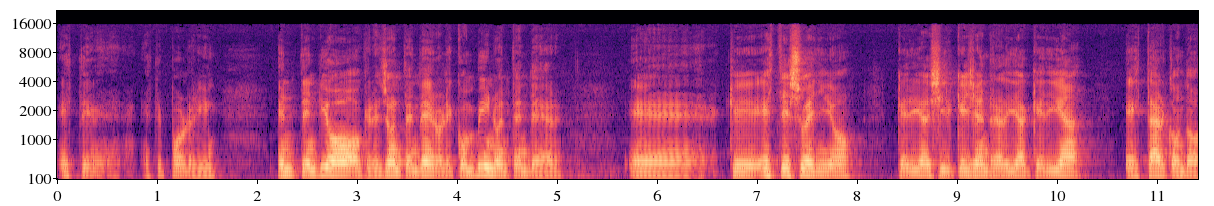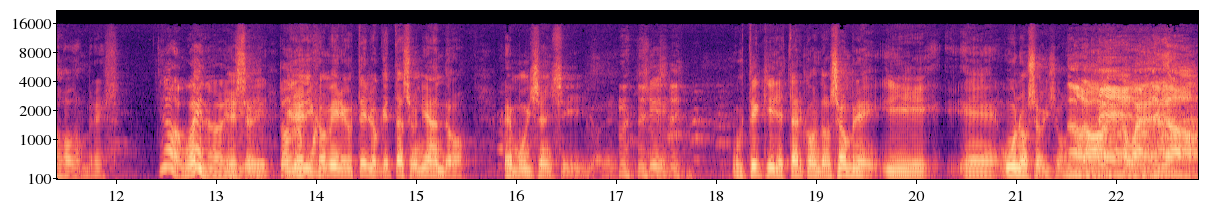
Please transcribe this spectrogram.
este, este Paul Rie entendió, o creyó entender, o le convino entender, eh, que este sueño quería decir que ella en realidad quería estar con dos hombres. no, bueno. y- Eso- y le dijo, mundo- mire, usted lo que está soñando es muy sencillo. le dijo. Sí. Usted quiere estar con dos hombres y eh, uno soy yo. No, bueno. no.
